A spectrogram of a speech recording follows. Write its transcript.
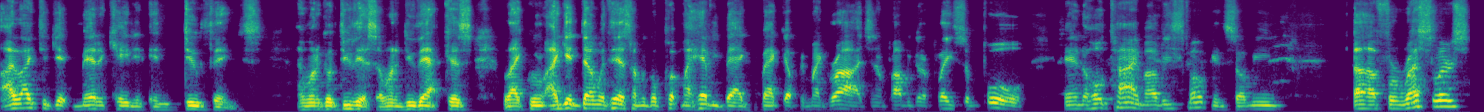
I like to get medicated and do things. I want to go do this. I want to do that. Cause like when I get done with this, I'm gonna go put my heavy bag back up in my garage and I'm probably going to play some pool. And the whole time I'll be smoking. So, I mean, uh, for wrestlers,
